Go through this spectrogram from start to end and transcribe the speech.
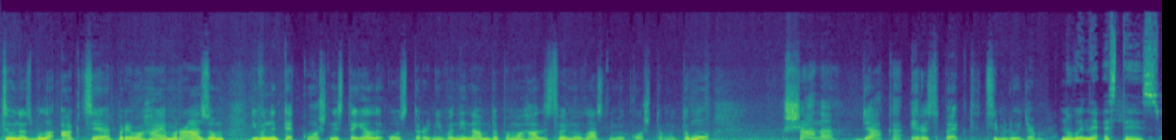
Це у нас була акція Перемагаємо разом. І вони також не стояли осторонь. Вони нам допомагали своїми власними коштами. Тому шана, дяка і респект цим людям. Новини СТС.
